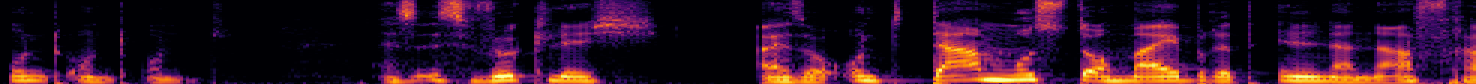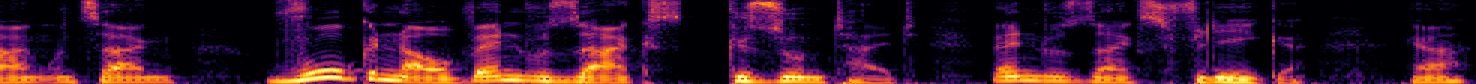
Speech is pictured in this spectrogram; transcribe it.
und, und, und. Es ist wirklich also, und da muss doch Maybrit Illner nachfragen und sagen, wo genau, wenn du sagst Gesundheit, wenn du sagst Pflege, ja,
